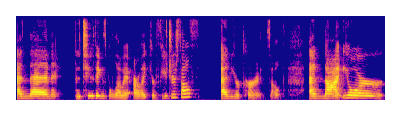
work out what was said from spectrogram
and then the two things below it are like your future self and your current self and not your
